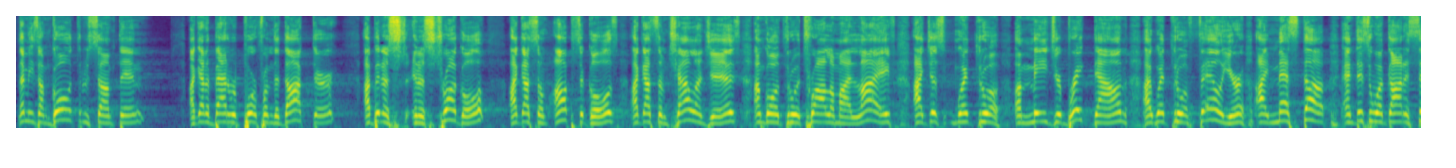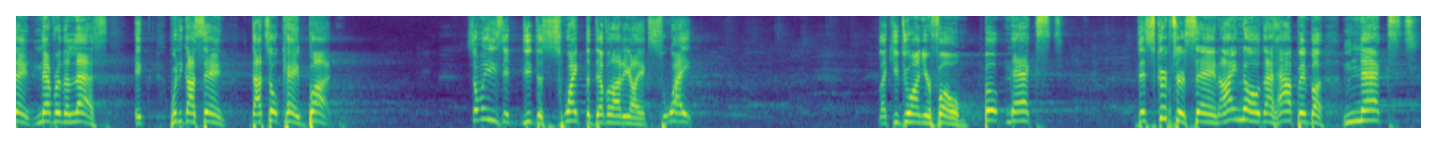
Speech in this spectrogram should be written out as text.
That means I'm going through something. I got a bad report from the doctor. I've been in a struggle. I got some obstacles. I got some challenges. I'm going through a trial of my life. I just went through a, a, major breakdown. I went through a failure. I messed up. And this is what God is saying. Nevertheless, it, what is God saying? That's okay, but. Some of you need to swipe the devil out of your life. Swipe like you do on your phone. Boom, next. This scripture is saying, I know that happened, but next.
